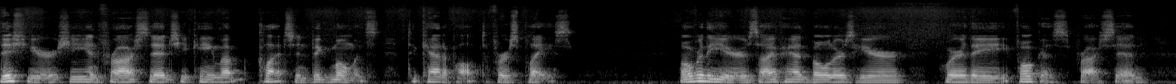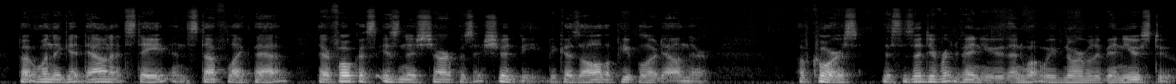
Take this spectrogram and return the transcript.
This year, she and Frosh said she came up clutch in big moments to catapult to first place. Over the years, I've had bowlers here where they focus, Frosh said, but when they get down at state and stuff like that, their focus isn't as sharp as it should be because all the people are down there. Of course, this is a different venue than what we've normally been used to.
